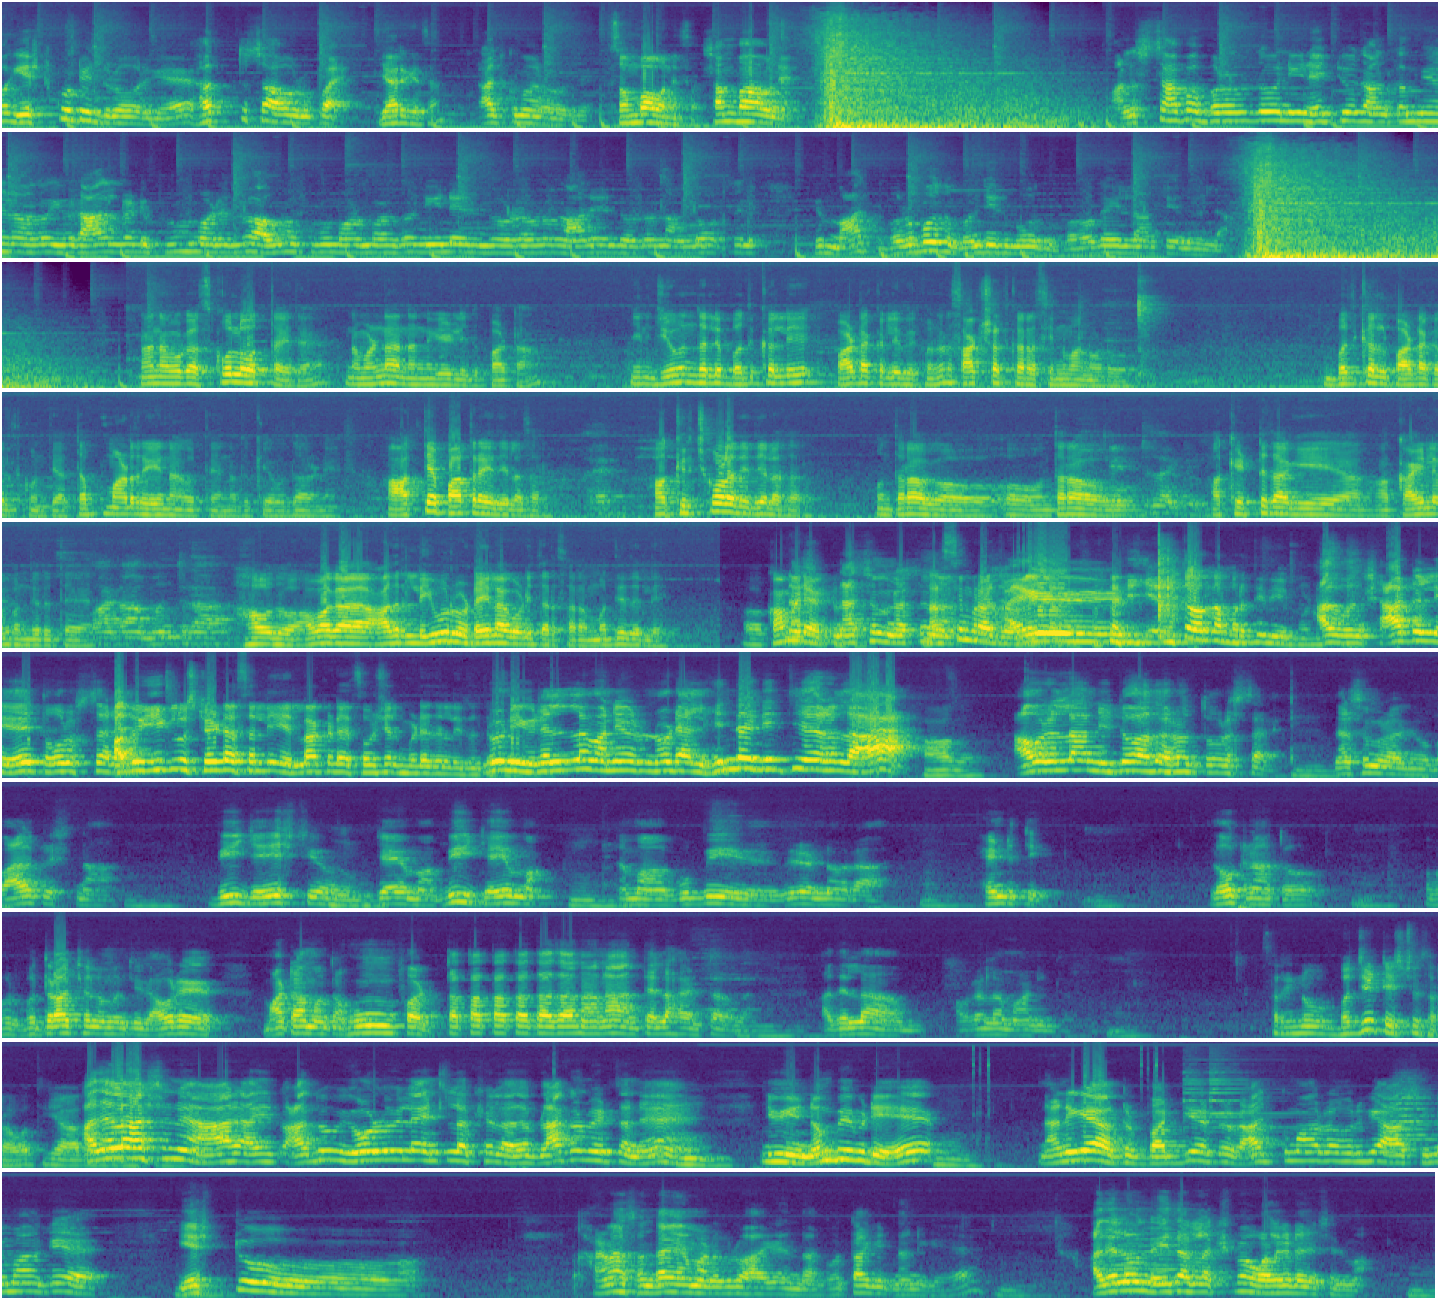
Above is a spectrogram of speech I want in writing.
ಅವಾಗ ಎಷ್ಟು ಕೊಟ್ಟಿದ್ರು ಅವ್ರಿಗೆ? ಹತ್ತು ಸಾವಿರ ರೂಪಾಯಿ. ಯಾರಿಗೆ ಸರ್? ರಾಜ್ಕುಮಾರ್ ಅವ್ರಿಗೆ. ಸಂಭಾವನೆ ಸರ್. ಸಂಭಾವನೆ. ಮನಸ್ತಾಪ ಬರೋದು ನೀನು ಹೆಚ್ಚು ನಾನು ಕಮ್ಮಿ ಅನ್ನೋದು ಇವ್ರು ಆಲ್ರೆಡಿ ಪ್ರೂವ್ ಮಾಡಿದ್ರು ಅವರು ಪ್ರೂವ್ ಮಾಡ್ಬಾರ್ದು ನೀನೇನು ನೋಡೋಣ ನಾನೇನು ನೋಡೋಣ ನಾನು ನೋಡ್ತೀನಿ. ಈ ಮಾತು ಬರ್ಬೋದು ಬಂದಿರ್ಬೋದು ಬರೋದೇ ಇಲ್ಲ ಅಂತೇನೂ ಇಲ್ಲ. ನಾನು ಅವಾಗ ಸ್ಕೂಲ್ ಓದ್ತಾ ಇದ್ದೆ. ನಮ್ಮ ಅಣ್ಣ ನನಗೆ ಹೇಳಿದ ಪಾಠ. ನೀನು ಜೀವನದಲ್ಲಿ ಬದುಕಲ್ಲಿ ಪಾಠ ಕಲಿಬೇಕು ಅಂದರೆ ಸಾಕ್ಷಾತ್ಕಾರ ಸಿನಿಮಾ ನೋಡು. ಬದುಕಲ್ಲಿ ಪಾಠ ಕಲ್ತ್ಕೊಂತೀಯ? ತಪ್ಪು ಮಾಡಿದ್ರೆ ಏನಾಗುತ್ತೆ ಅನ್ನೋದಕ್ಕೆ ಉದಾಹರಣೆ. ಆ ಅತ್ತೆ ಪಾತ್ರ ಇದೆಯಲ್ಲ ಸರ್? ಆ ಕಿರ್ಚ್ಕೊಳ್ಳೋದು ಇದೆಯಲ್ಲ ಸರ್? ಒಂಥರ ಒಂಥರ ಆ ಕೆಟ್ಟದಾಗಿ ಆ ಕಾಯಿಲೆ ಬಂದಿರುತ್ತೆ. ಹೌದು ಅವಾಗ ಅದರಲ್ಲಿ ಇವರು ಡೈಲಾಗ್ ಹೊಡಿತಾರೆ ಸರ್ ಮಧ್ಯದಲ್ಲಿ. ಕಾಮಿಡಿ ನರಸಿಂಹರಾಜು ಏಯ್! ಎಂಥವ್ರನ್ನ ಮರ್ತಿದೀವಿ ಅದು ಒಂದು ಶಾರ್ಟಲ್ಲಿ ತೋರಿಸ್ತಾರೆ ಅದು ಈಗಲೂ ಸ್ಟೇಟಸ್ ಅಲ್ಲಿ ಎಲ್ಲಾ ಕಡೆ ಸೋಷಿಯಲ್ ಮೀಡಿಯಾದಲ್ಲಿ ಇರುತ್ತೆ ನೋಡಿ ಇವರೆಲ್ಲ ಮನೆಯವರು ನೋಡಿ ಅಲ್ಲಿ ಹಿಂದೆ ನಿಂತಿದಾರಲ್ಲ ಹೌದು ಅವರೆಲ್ಲ ನಿಜವಾದವರನ್ನು ತೋರಿಸ್ತಾರೆ ನರಸಿಂಹರಾಜು ಬಾಲಕೃಷ್ಣ ಬಿ ಜಯಶ್ರೀ ಅವರು ಜಯಮ್ಮ ಬಿ ಜಯಮ್ಮ ನಮ್ಮ ಗುಬ್ಬಿ ವೀರಣ್ಣವರ ಹೆಂಡತಿ ಲೋಕನಾಥ್ ಒಬ್ಬರು ಭದ್ರಾಚಲಂ ಅಂತಿದೆ ಅವರೇ ಮಾಟ ಮಾತ ಹೂಂ ಫಟ್ ತತ ತತ ತದ ನಾನ ಅಂತೆಲ್ಲ ಹೇಳ್ತಾರಲ್ಲ. ಅದೆಲ್ಲ ಅವರೆಲ್ಲ ಮಾಡಿದ್ರು ಸರ್ ಇನ್ನು ಬಜೆಟ್ ಎಷ್ಟು ಸರ್ ಅವತ್ತಿಗೆ ಅದು? ಅದೆಲ್ಲ ಅಷ್ಟೇ ಅದು ಏಳು ಇಲ್ಲ ಎಂಟು ಲಕ್ಷ ಇಲ್ಲ ಅದೇ ಬ್ಲ್ಯಾಕ್ ಆ್ಯಂಡ್ ವೈಟ್ ತಾನೆ. ನೀವು ನಂಬಿಬಿಡಿ. ನನಗೆ ಅದ್ರ ಬಡ್ಜೆಟ್ ರಾಜ್ಕುಮಾರ್ ಅವರಿಗೆ ಆ ಸಿನಿಮಾಗೆ ಎಷ್ಟು ಹಣ ಸಂದಾಯ ಮಾಡಿದ್ರು ಹಾಗೆ ಅಂತ ಗೊತ್ತಾಗಿತ್ತು ನನಗೆ. ಅದೆಲ್ಲ ಒಂದು ಐದಾರು ಲಕ್ಷ ರೂಪಾಯಿ ಒಳಗಡೆ ಸಿನಿಮಾ.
